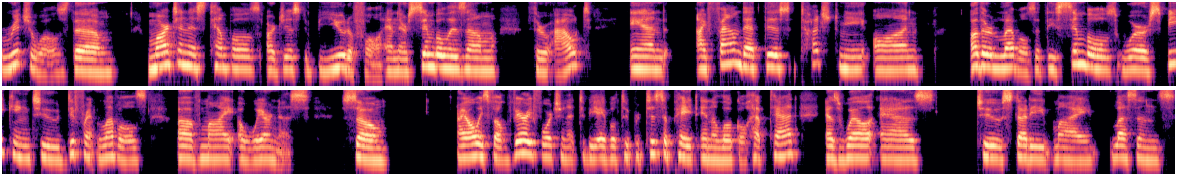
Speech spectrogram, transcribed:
rituals. The um, Martinist temples are just beautiful and their symbolism throughout. And I found that this touched me on other levels, that these symbols were speaking to different levels of my awareness. So I always felt very fortunate to be able to participate in a local heptad as well as to study my lessons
